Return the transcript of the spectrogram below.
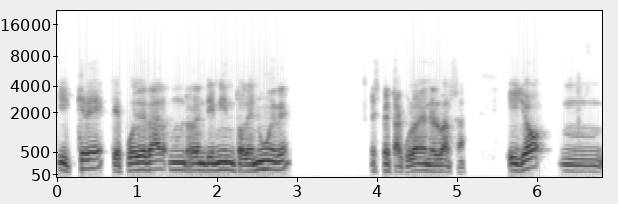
y cree que puede dar un rendimiento de 9 espectacular en el Barça. Y yo Mm,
